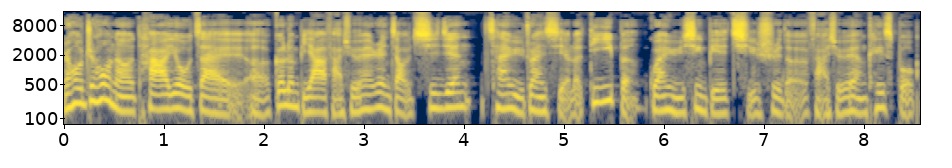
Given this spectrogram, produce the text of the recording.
然后之后呢，他又在呃哥伦比亚法学院任教期间，参与撰写了第一本关于性别歧视的法学院 casebook。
